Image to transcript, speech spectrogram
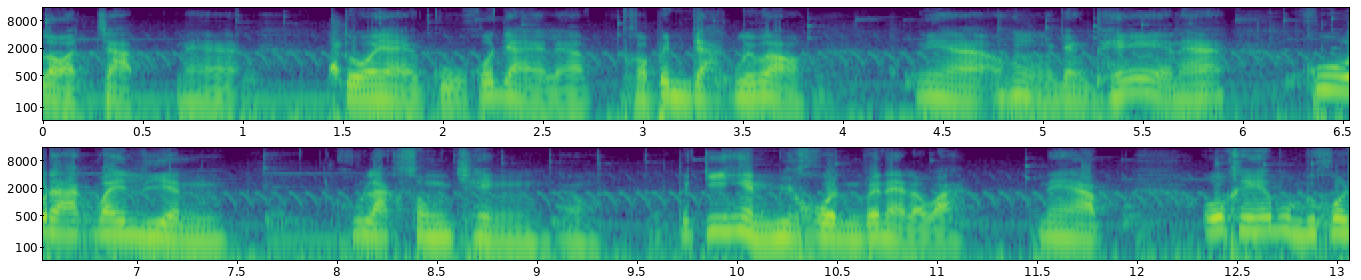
หล่อจัดนะฮะตัวใหญ่กูโคตรใหญ่เลยครับเขาเป็นยักษ์หรือเปล่านี่ฮะอื้อหืออย่างเท่นะฮะคู่รักวัยเรียน คู่รักทรงเชงเอา ตะกี้เห็นมีคนไปไหนแล้ววะนะครับโอเคครับผมทุกคน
